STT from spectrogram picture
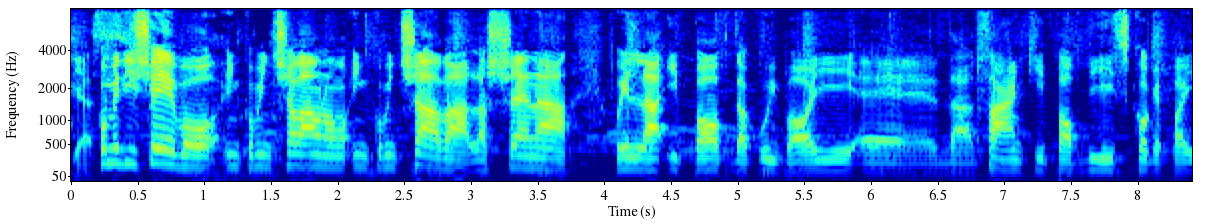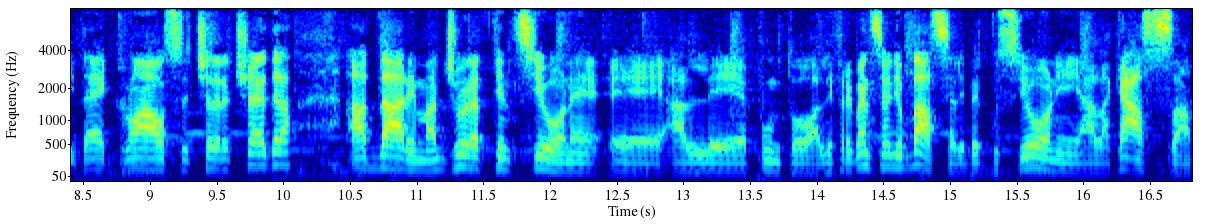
Yes. Come dicevo, incominciava la scena quella hip hop da cui poi eh, da funk, hip hop disco, che poi techno house, eccetera, eccetera, a dare maggiore attenzione eh, alle, appunto, alle frequenze medio-basse, alle percussioni, alla cassa,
